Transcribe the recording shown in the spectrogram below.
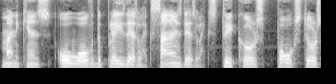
mannequins all over the place there's like signs there's like stickers posters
